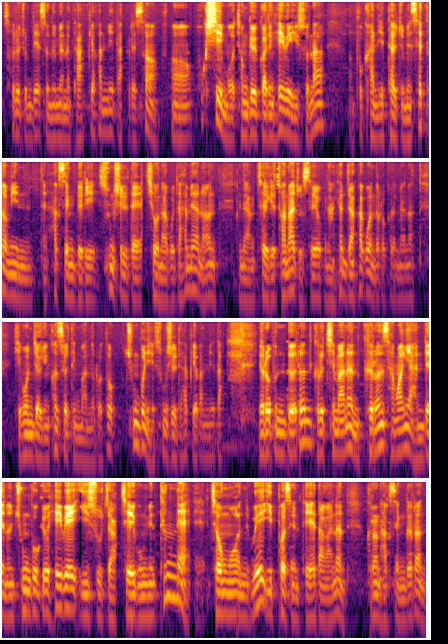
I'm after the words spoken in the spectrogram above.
서류 준비해서 넣으면 다 합격합니다. 그래서 어 혹시 뭐 정교육 과정 해외 이수나 북한 이탈 주민 세터민 학생들이 숭실대 지원하고자 하면은 그냥 저에게 전화 주세요. 그냥 현장 학원으로 그러면은 기본적인 컨설팅만으로도 충분히 숭실대 합격합니다. 여러분들은 그렇지만은 그런 상황이 안 되는 중고교 해외 이수자 재국민 특례 정원 외 2%에 해당하는 그런 학생들은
